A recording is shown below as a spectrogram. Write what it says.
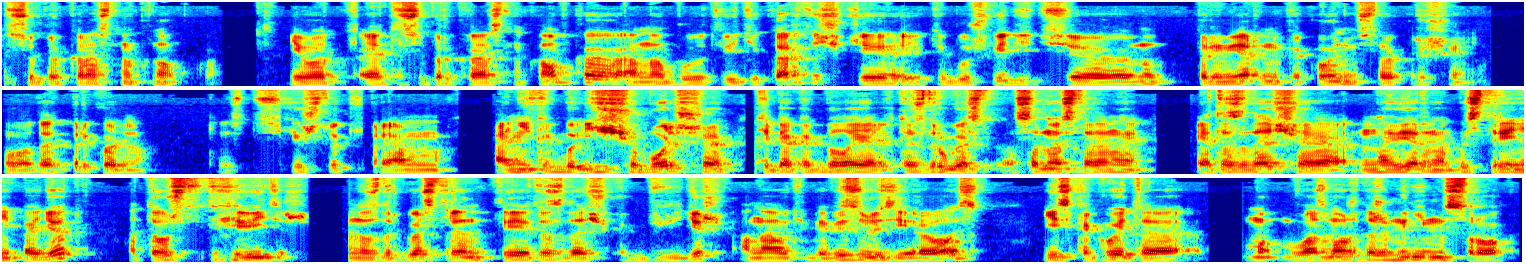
супер красную кнопку. И вот эта супер красная кнопка, она будет в виде карточки, и ты будешь видеть, э, ну, примерно какой-нибудь срок решения. Вот, это прикольно. То есть такие штуки прям, они как бы еще больше тебя как бы лояли. То есть, с, другой, с одной стороны, эта задача, наверное, быстрее не пойдет от того, что ты видишь. Но с другой стороны, ты эту задачу как бы видишь, она у тебя визуализировалась, есть какой-то, возможно, даже мнимый срок,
